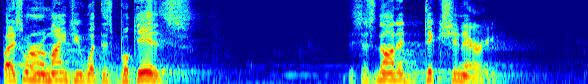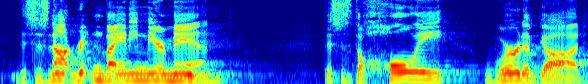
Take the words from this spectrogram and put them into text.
But I just want to remind you what this book is. This is not a dictionary. This is not written by any mere man. This is the holy Word of God.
